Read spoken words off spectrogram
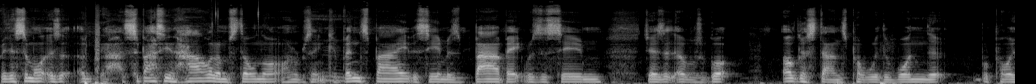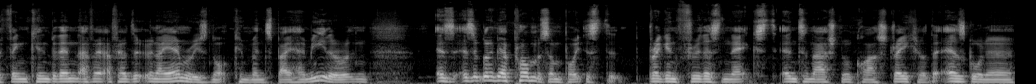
With a similar, is uh, Sebastian Haller, I'm still not 100% convinced by. The same as Babek was the same. Just, uh, we've got Augustin's probably the one that we're probably thinking, but then I've, I've heard that Unai Emery's not convinced by him either. And is is it going to be a problem at some point just bringing through this next international class striker that is going to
